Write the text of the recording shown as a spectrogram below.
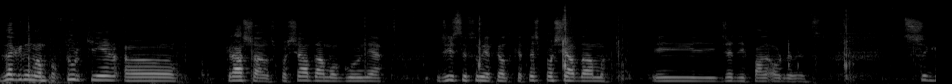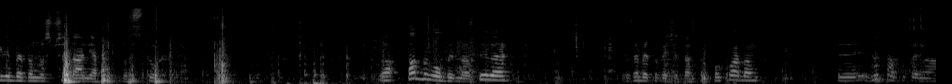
Dwie gry mam powtórki. E, Crasha już posiadam ogólnie. Gearsy w sumie piątkę też posiadam. I Jedi Fallen Order, więc trzy gry będą do sprzedania po prostu. No, to byłoby na tyle. Sobie tu wiecie, teraz to pokładam. Yy, Wrzucam tutaj na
